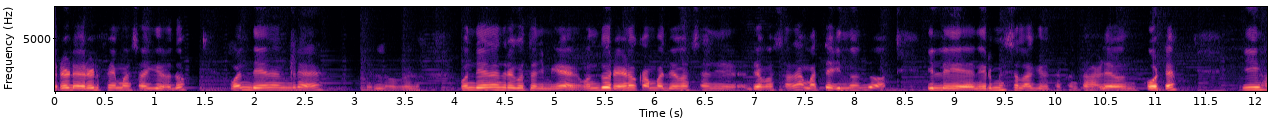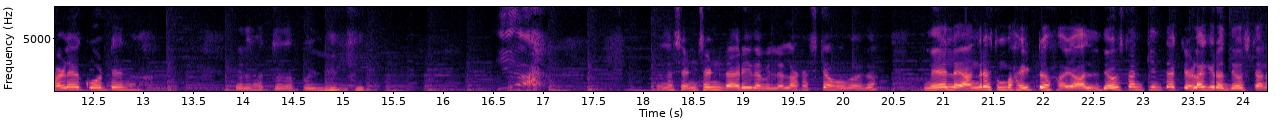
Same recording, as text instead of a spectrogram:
ಎರಡು ಎರಡು ಫೇಮಸ್ ಆಗಿರೋದು. ಒಂದು ಏನಂದರೆ ಎಲ್ಲಿ ಹೋಗೋದು? ಒಂದು ಏನಂದರೆ ಗೊತ್ತಾ ನಿಮಗೆ? ಒಂದು ರೇಣುಕಾಂಬ ದೇವಸ್ಥಾನ ದೇವಸ್ಥಾನ, ಮತ್ತು ಇನ್ನೊಂದು ಇಲ್ಲಿ ನಿರ್ಮಿಸಲಾಗಿರ್ತಕ್ಕಂಥ ಹಳೆಯ ಒಂದು ಕೋಟೆ. ಈ ಹಳೆ ಕೋಟೆನ ಎಲ್ಲಿ ಹತ್ತದಪ್ಪ ಇಲ್ಲಿ. ಎಲ್ಲ ಸಣ್ಣ ಸಣ್ಣ ದಾರಿ ಇದಾವೆ. ಇಲ್ಲೆಲ್ಲ ಕಷ್ಟ ಹೋಗೋದು. ಮೇಲೆ ಅಂದರೆ ತುಂಬ ಹೈಟ್ ಅಲ್ಲಿ ದೇವಸ್ಥಾನಕ್ಕಿಂತ ಕೆಳಗಿರೋ ದೇವಸ್ಥಾನ.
